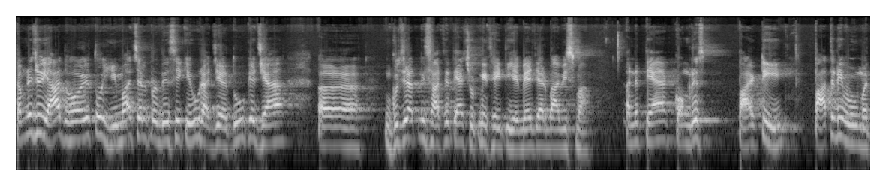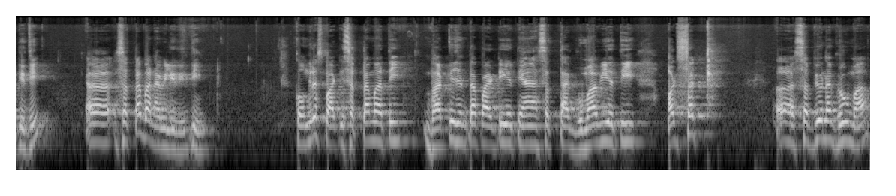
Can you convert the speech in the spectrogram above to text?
તમને જો યાદ હોય તો હિમાચલ પ્રદેશ એક એવું રાજ્ય હતું કે જ્યાં ગુજરાતની સાથે ત્યાં ચૂંટણી થઈ હતી બે હજાર બાવીસમાં. અને ત્યાં કોંગ્રેસ પાર્ટી પાતળી બહુમતીથી સત્તા બનાવી લીધી હતી. કોંગ્રેસ પાર્ટી સત્તામાં હતી. ભારતીય જનતા પાર્ટીએ ત્યાં સત્તા ગુમાવી હતી. અડસઠ સભ્યોના ગૃહમાં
